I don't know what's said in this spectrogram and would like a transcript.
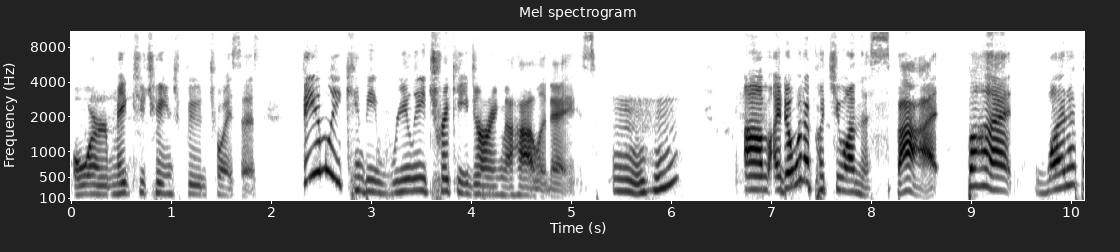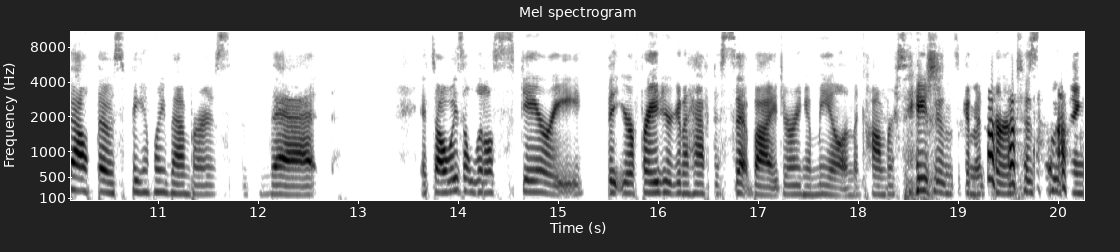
or makes you change food choices, family can be really tricky during the holidays. hmm Um, I don't want to put you on the spot, but what about those family members that it's always a little scary that you're afraid you're going to have to sit by during a meal and the conversation's going to turn to something,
